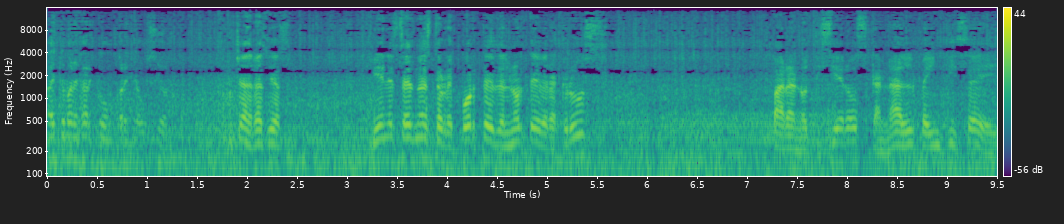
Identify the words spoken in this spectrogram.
hay que manejar con precaución. Muchas gracias. Bien, este es nuestro reporte del norte de Veracruz para Noticieros Canal 26.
